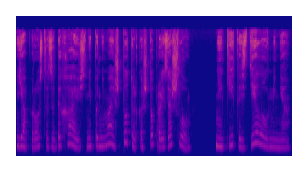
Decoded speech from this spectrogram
Я просто задыхаюсь, не понимая, что только что произошло. Никита сделал меня.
